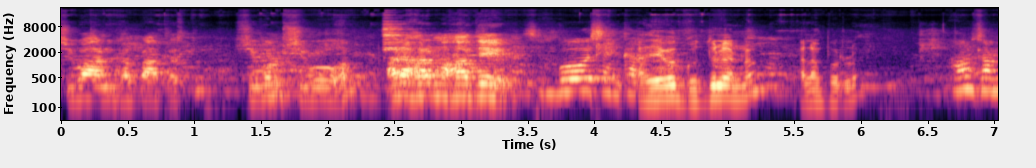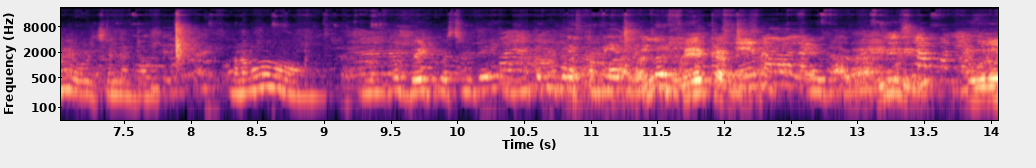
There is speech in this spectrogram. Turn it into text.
శివానుగ్రహ ప్రాప్తస్తు శివం శివోహం. హరహర మహాదేవ్. శంభో శంకర్. అదేవో గుద్దులు అన్నాం అలంపూర్లో? అవును స్వామి వచ్చిందంటాం మనము బయటకు వస్తుంటే ఫేక్ అవి. అవి ఎవరో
